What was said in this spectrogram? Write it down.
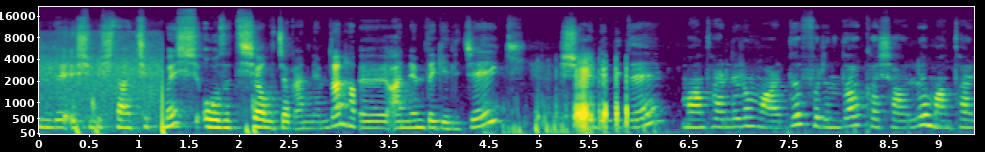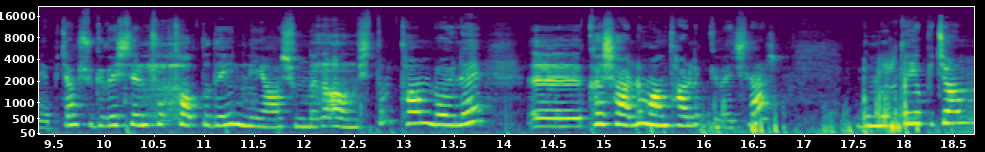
şimdi eşim işten çıkmış. Oğuz Atiş'i alacak annemden. Ee, annem de gelecek. Şöyle bir de mantarlarım vardı. Fırında kaşarlı mantar yapacağım. Şu güveçlerim çok tatlı değil mi ya? Şunları almıştım. Tam böyle e, kaşarlı mantarlık güveçler. Bunları da yapacağım.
